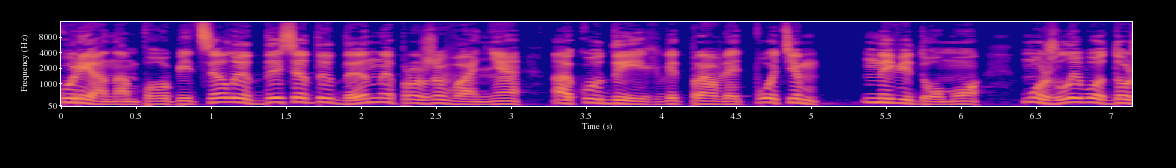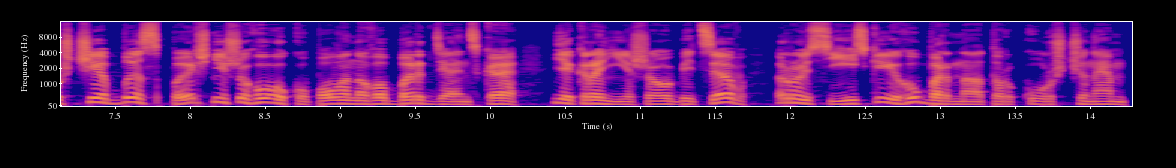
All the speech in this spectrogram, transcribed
Курянам пообіцяли десятиденне проживання, а куди їх відправлять потім. Невідомо, можливо, до ще безпечнішого окупованого Бердянська, як раніше обіцяв російський губернатор Курщини.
